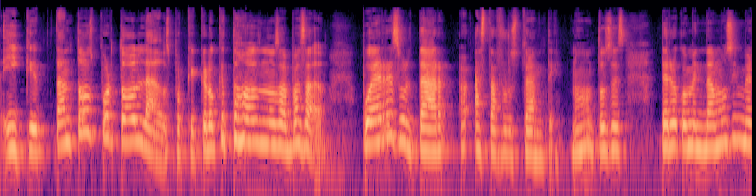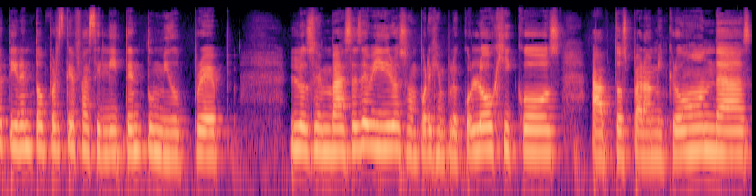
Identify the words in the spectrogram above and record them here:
y que están todos por todos lados, porque creo que todos nos ha pasado, puede resultar hasta frustrante, ¿no? Entonces, te recomendamos invertir en toppers que faciliten tu meal prep Los envases de vidrio son, por ejemplo, ecológicos, aptos para microondas,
